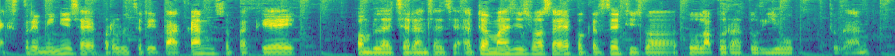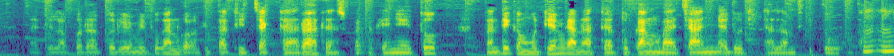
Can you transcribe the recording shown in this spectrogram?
ekstrim ini saya perlu ceritakan sebagai pembelajaran saja. Ada mahasiswa saya bekerja di suatu laboratorium gitu kan. Nah di laboratorium itu kan kalau kita dicek darah dan sebagainya itu nanti kemudian kan ada tukang bacanya itu di dalam situ. Mm -hmm.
